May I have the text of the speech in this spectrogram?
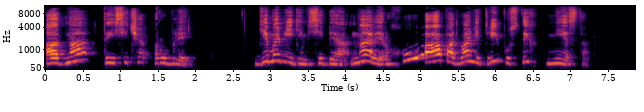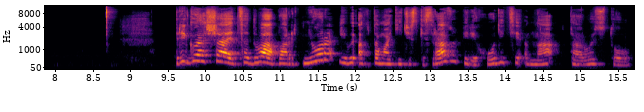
1000 рублей, где мы видим себя наверху, а под вами три пустых места. Приглашается два партнера, и вы автоматически сразу переходите на второй стол.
